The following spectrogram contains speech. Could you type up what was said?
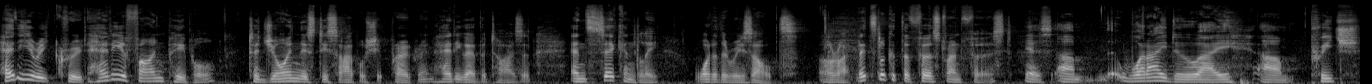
how do you recruit, how do you find people? To join this discipleship program? How do you advertise it? And secondly, what are the results? All right, let's look at the first one first. Yes, um, what I do, I um, preach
